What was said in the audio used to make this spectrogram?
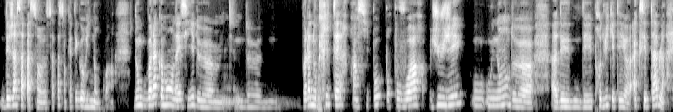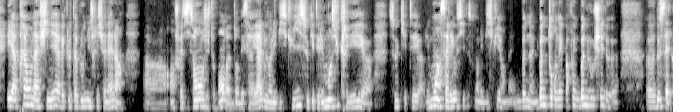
déjà ça passe ça passe en catégorie non quoi. Donc voilà comment on a essayé de, de voilà nos critères principaux pour pouvoir juger ou, ou non de euh, des, des, produits qui étaient euh, acceptables. Et après, on a affiné avec le tableau nutritionnel euh, en choisissant justement bah, dans des céréales ou dans les biscuits ceux qui étaient les moins sucrés, euh, ceux qui étaient les moins salés aussi, parce que dans les biscuits, on a une bonne une bonne tournée, parfois une bonne louchée de de sel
